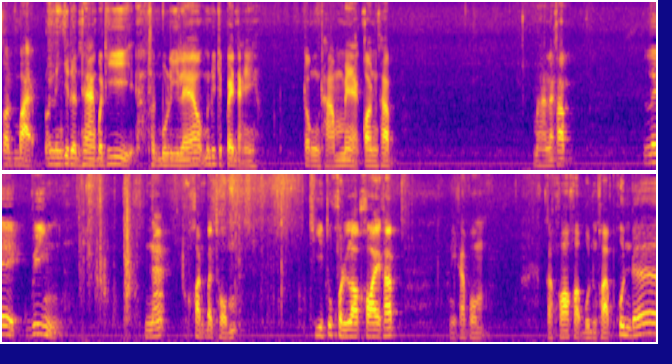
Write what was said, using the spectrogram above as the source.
ตอนบ่ายวันนี้จะเดินทางไปที่ชนบุรีแล้วไม่รู้จะไปไหน ต้องถามแม่ก่อนครับ มาแล้วครับ เลขวิ่งณคอนปฐมที่ทุกคนรอคอยครับ นี่ครับผมก็ขอขอบบุญขอบคุณเด้อ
